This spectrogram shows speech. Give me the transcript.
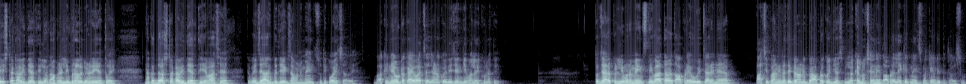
વીસ ટકા વિદ્યાર્થી લો ને આપણે લિબરલ રહીએ તોય. નકર દસ ટકા વિદ્યાર્થી એવા છે કે ભાઈ જે આવી બધી એક્ઝામોની મેઇન સુધી પહોંચાવે બાકી નેવું ટકા એવા જ છે જેણે કોઈ દી જિંદગીમાં લખ્યું નથી. તો જ્યારે પ્રિલિમ અને મેઇન્સની વાત આવે તો આપણે એવું વિચારીને પાછી પાની નથી કરવાની ભાઈ આપણે કોઈ દિવસ લખેલું છે નહીં, તો આપણે લેખિત મેઇન્સમાં કેવી રીતે ચાલશું?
